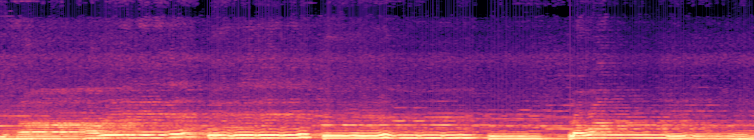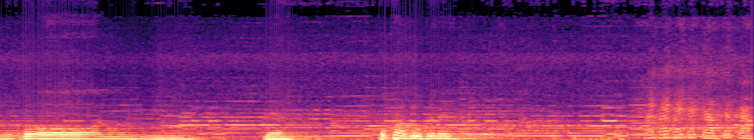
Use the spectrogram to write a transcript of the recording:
อย่าหาเวระวัง ก่อนแม่ผมฝากลูกด้วยแม่ไปไปไปจัดการจัดการ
